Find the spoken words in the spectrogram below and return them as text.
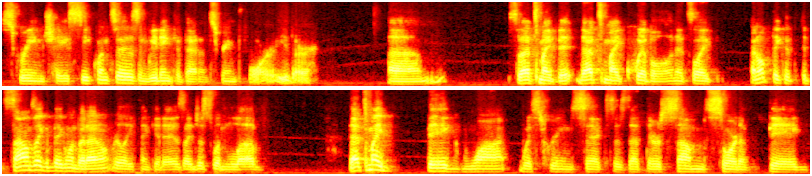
Scream chase sequences, and we didn't get that in Scream 4 either. Um, so that's my bit. That's my quibble, and it's like I don't think it, it sounds like a big one, but I don't really think it is. I just would love. That's my big want with Scream Six is that there's some sort of big,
